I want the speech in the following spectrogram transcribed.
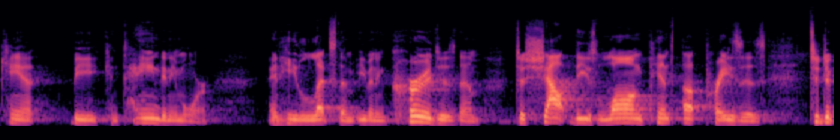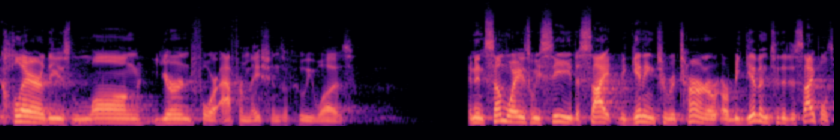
can't be contained anymore. And he lets them, even encourages them to shout these long pent up praises, to declare these long yearned for affirmations of who he was. And in some ways, we see the sight beginning to return or, or, be given to the disciples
